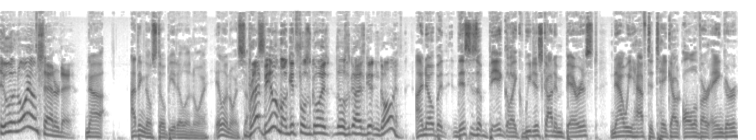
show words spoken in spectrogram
Illinois on Saturday. Now, I think they'll still beat Illinois. Illinois sucks. Bret Bielema gets those guys, those guys getting going. I know, but this is a big, like, we just got embarrassed. Now we have to take out all of our anger.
